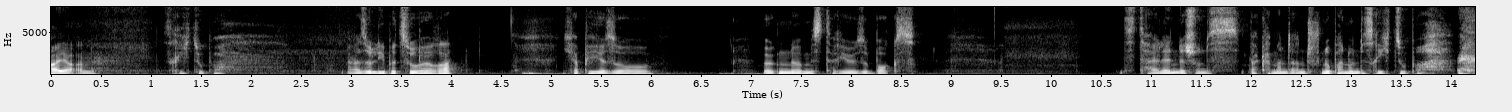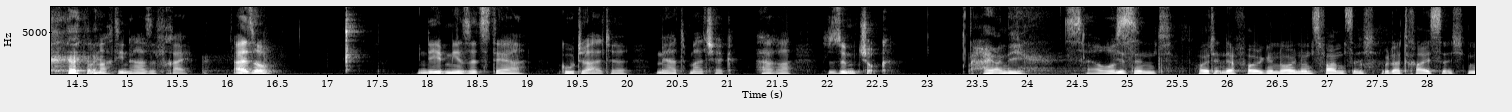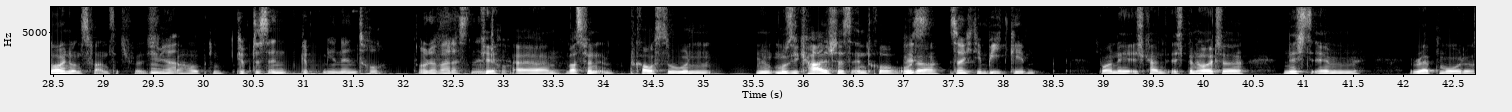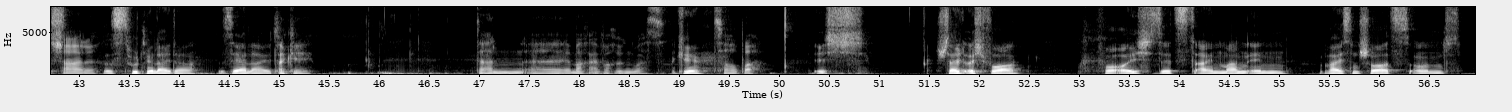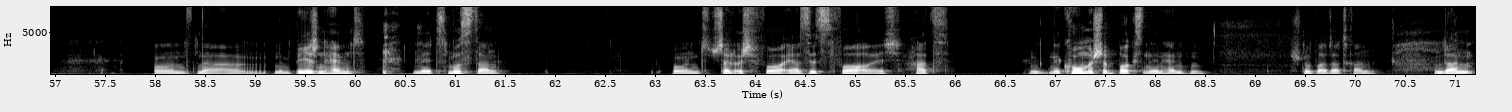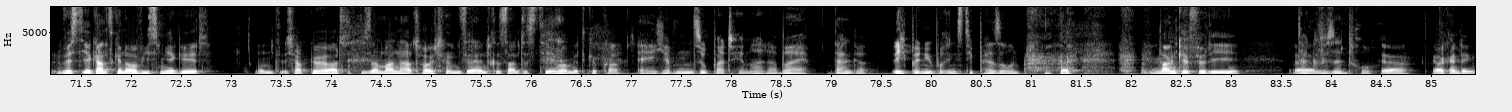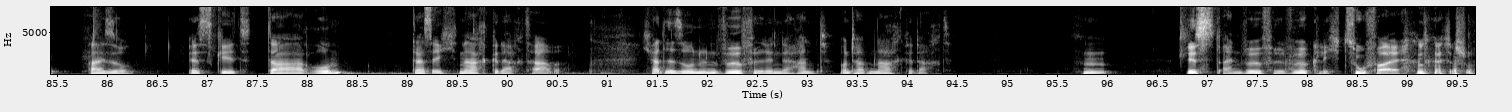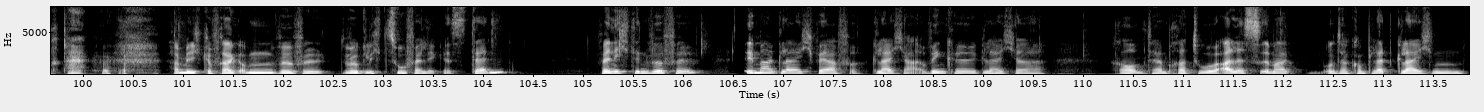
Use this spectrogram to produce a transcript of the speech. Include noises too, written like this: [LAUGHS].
Freier an. Das riecht super. Also, liebe Zuhörer, ich habe hier so irgendeine mysteriöse Box. Das ist thailändisch und das, da kann man dran schnuppern und es riecht super. [LAUGHS] und macht die Nase frei. Also, neben mir sitzt der gute alte Mert Malcek Hara Symchuk. Hi Andi. Servus. Wir sind heute in der Folge 29 oder 30? 29 würde ich Ja. behaupten. Gibt es in, gibt mir ein Intro? Oder war das ein Okay, Intro? ähm, was für ein, brauchst du ein mu- musikalisches Intro Willst- oder? Soll ich den Beat geben? Boah, nee, ich kann, ich bin heute nicht im Rap-Modus. Schade. Das tut mir leider sehr leid. Okay. Dann äh, mach einfach irgendwas. Okay, Zauber. ich stellt euch vor, vor euch sitzt ein Mann in weißen Shorts und und einer, einem beigen Hemd mit Mustern. Und stellt euch vor, er sitzt vor euch, hat eine komische Box in den Händen, schnuppert da dran. Und dann wisst ihr ganz genau, wie es mir geht. Und ich habe gehört, dieser Mann hat heute ein sehr interessantes Thema mitgebracht. Ey, ich habe ein super Thema dabei. Danke. Ich bin übrigens die Person. [LAUGHS] Danke für die. Danke ähm, fürs Intro. Ja, ja, kein Ding. Also, es geht darum, dass ich nachgedacht habe. Ich hatte so einen Würfel in der Hand und habe nachgedacht. Hm, ist ein Würfel wirklich Zufall? [LAUGHS] habe mich gefragt, ob ein Würfel wirklich zufällig ist. Denn, wenn ich den Würfel immer gleich werfe, gleicher Winkel, gleicher Raumtemperatur, alles immer unter komplett gleichen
